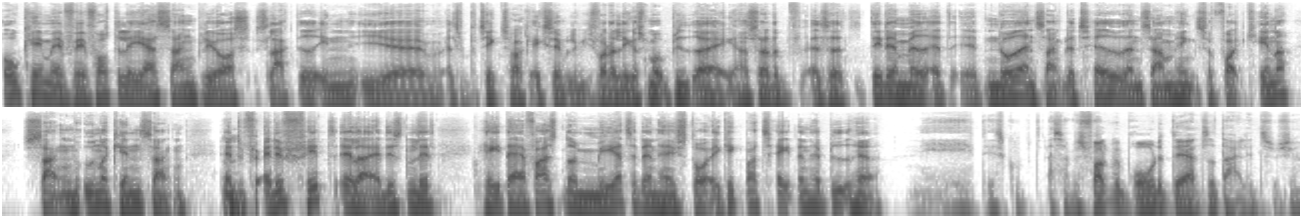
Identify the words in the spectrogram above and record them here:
okay med, for jeg forestiller, at jeres sange bliver også slagtet inde i, øh, altså på TikTok eksempelvis, hvor der ligger små bidder af, og så er der, altså det der med, at, at noget af en sang bliver taget ud af en sammenhæng, så folk kender sangen, uden at kende sangen. Mm. Er, det, er det fedt, eller er det sådan lidt, hey, der er faktisk noget mere til den her historie, I kan ikke bare tage den her bid her? det er sgu, altså hvis folk vil bruge det, det er altid dejligt, synes jeg.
